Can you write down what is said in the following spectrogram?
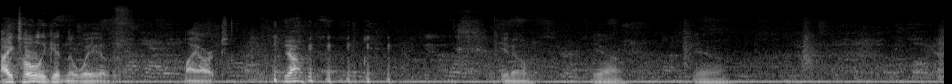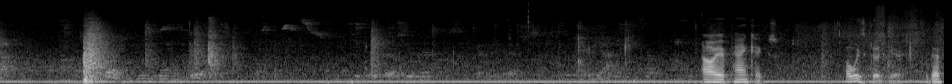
I totally get in the way of my art. Yeah. You know, yeah, yeah. How are your pancakes? Always good here. Okay.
